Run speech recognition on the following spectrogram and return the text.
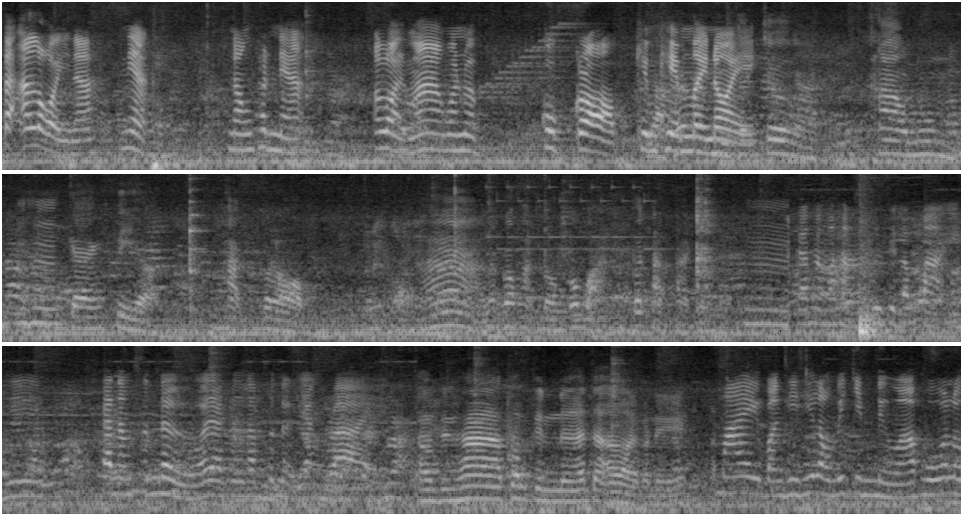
แต่อร่อยนะ เนี่ย น้องคนเนี้ย อร่อยมากมันแบบกรุบกรอบเค็มๆหน่อยเจอไงข้าวนุ่ม อือฮึ แกงเปียกผักกรอบ อ่าแล้วก็ผักดองก็หวานก็ตัดตัดกันๆอืมการทำอาหารคือศิลปะอย่างที่การนำเสนอว่าอยากจะนำเสนออย่างไร เอาจริงถ้าต้มกินเนื้อจะอร่อยกว่านี้ ไม่บางทีที่เราไม่กินเนื้อ เพราะว่าเรา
